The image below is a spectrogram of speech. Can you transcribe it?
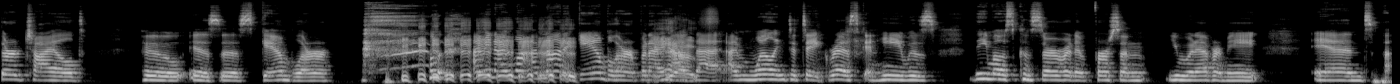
third child who is this gambler I mean, I'm, I'm, not a gambler, but I have yes. that. I'm willing to take risk. And he was the most conservative person you would ever meet. And, uh,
